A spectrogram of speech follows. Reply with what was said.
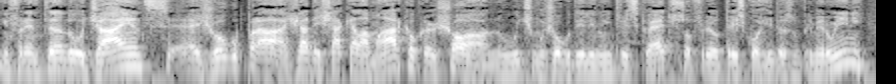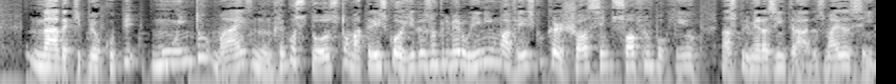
enfrentando o Giants. É jogo para já deixar aquela marca. O Kershaw, no último jogo dele no Inter Squad, sofreu três corridas no primeiro inning. Nada que preocupe muito, mas nunca é gostoso tomar três corridas no primeiro inning, uma vez que o Kershaw sempre sofre um pouquinho nas primeiras entradas. Mas assim,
